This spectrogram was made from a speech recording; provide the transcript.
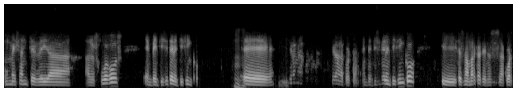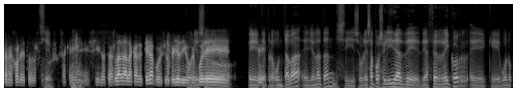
un mes antes de ir a, a los Juegos en 27-25. Ujú. Eh, tírame la puerta, tírame la puerta. En 27-25 y es una marca que no sé si es la cuarta mejor de todos los Sí. O sea que Ujú. si lo traslada a la carretera, pues lo que yo digo, Por que eso puede... eh, sí. te preguntaba, eh, Jonathan, si sobre esa posibilidad de, de hacer récord, eh, que bueno,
